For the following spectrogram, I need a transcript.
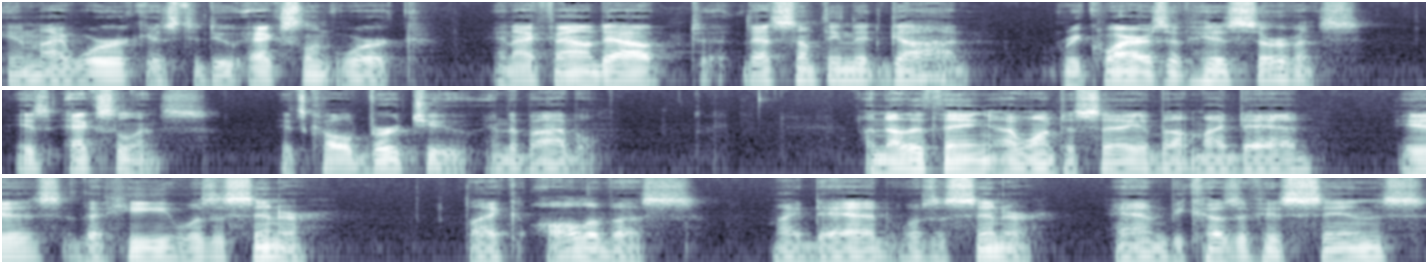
in my work is to do excellent work. And I found out that's something that God requires of his servants is excellence. It's called virtue in the Bible. Another thing I want to say about my dad is that he was a sinner. Like all of us, my dad was a sinner. And because of his sins,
